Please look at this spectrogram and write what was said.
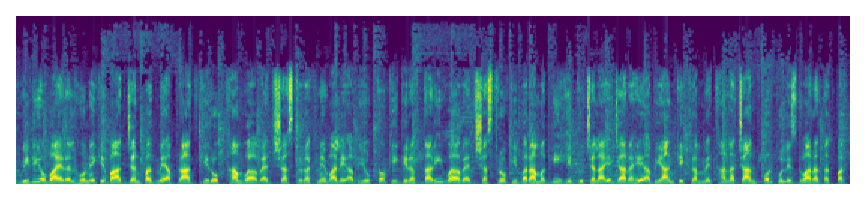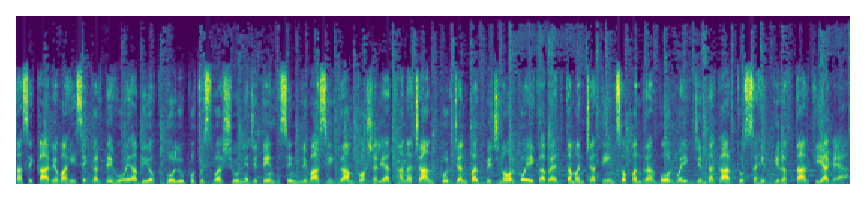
वीडियो वायरल होने के बाद जनपद में अपराध की रोकथाम व अवैध शस्त्र रखने वाले अभियुक्तों की गिरफ्तारी व अवैध शस्त्रों की बरामदगी हेतु चलाए जा रहे अभियान के क्रम में थाना चांदपुर पुलिस द्वारा तत्परता से कार्यवाही से करते हुए अभियुक्त गोलू पुत्र स्व शून्य जितेंद्र सिंह निवासी ग्राम कौशल्या थाना चांदपुर जनपद बिजनौर को एक अवैध तमंचा 315 बोर व एक ज़िंदा कारतूस सहित गिरफ़्तार किया गया।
